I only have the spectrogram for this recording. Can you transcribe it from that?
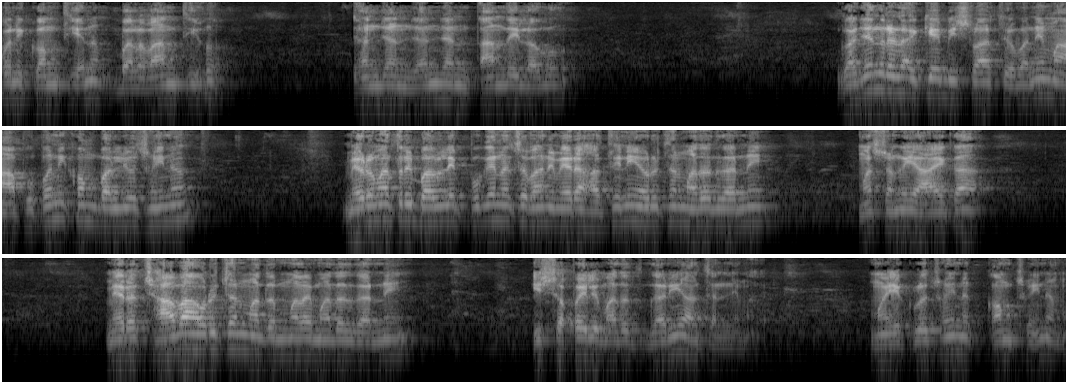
पनि कम थिएन बलवान थियो। झन्झन झन्झन तान्दै लगो गजेन्द्रलाई के विश्वास थियो भने म आफू पनि कम बलियो छुइनँ मेरो मात्रै बलले पुगेन छ भने मेरा हथिनीहरू छन् मद्दत गर्ने। मसँगै आएका मेरा छावाहरू छन् मद्दत मलाई मद्दत गर्ने। यी सबैले मद्दत गरिहाल्छन् नि मलाई। म एक्लो छुइनँ कम छुइनँ म।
